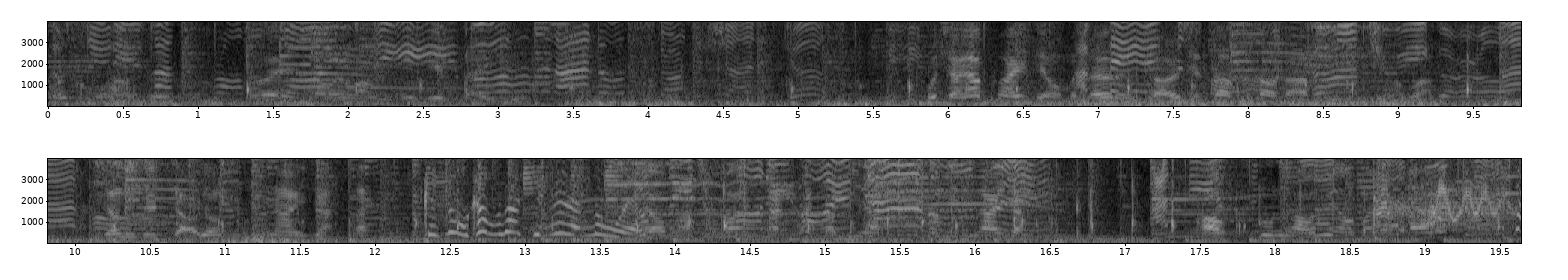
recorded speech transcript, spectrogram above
会扶好车。对，稍微往左边带一点。我想要快一点，我们才能早一点到到达目的地，好不好用你的脚用力踢他一下，来，可是我看不到前面的路哎不。要怕，来，来，脚踢他，用力踢他一下。好，祝你好运哦，拜拜。教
